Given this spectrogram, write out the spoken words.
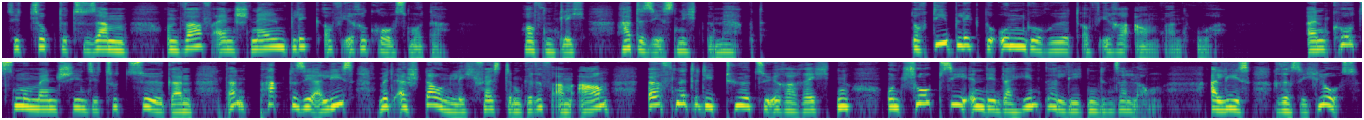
Sie zuckte zusammen und warf einen schnellen Blick auf ihre Großmutter. Hoffentlich hatte sie es nicht bemerkt. Doch die blickte ungerührt auf ihre Armbanduhr. Einen kurzen Moment schien sie zu zögern, dann packte sie Alice mit erstaunlich festem Griff am Arm, öffnete die Tür zu ihrer Rechten und schob sie in den dahinterliegenden Salon. Alice riss sich los.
